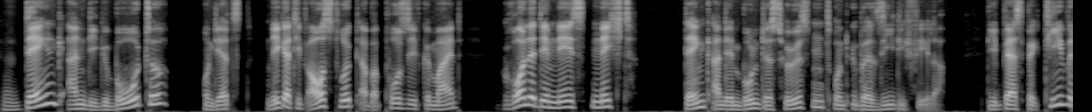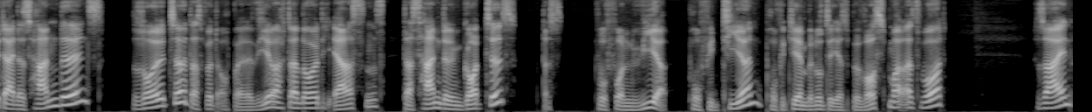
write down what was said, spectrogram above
Denk an die Gebote und jetzt negativ ausdrückt, aber positiv gemeint, grolle dem Nächsten nicht. Denk an den Bund des Höchstens und übersieh die Fehler. Die Perspektive deines Handelns sollte, das wird auch bei der Sirach dann deutlich, erstens das Handeln Gottes, das, wovon wir profitieren, profitieren benutze ich jetzt bewusst mal als Wort, sein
